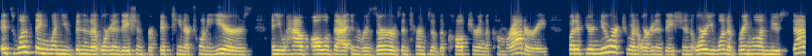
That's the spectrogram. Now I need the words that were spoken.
It's one thing when you've been in an organization for 15 or 20 years and you have all of that in reserves in terms of the culture and the camaraderie. But if you're newer to an organization or you want to bring on new staff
